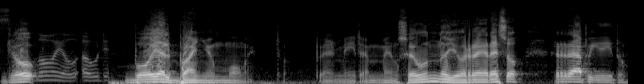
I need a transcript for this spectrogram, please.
Yo voy al baño un momento. Permítanme un segundo, yo regreso rapidito.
